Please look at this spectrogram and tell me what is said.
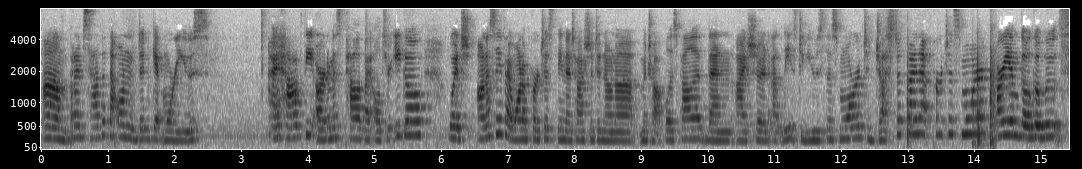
Um, but I'm sad that that one didn't get more use I have the Artemis palette by Alter Ego, which honestly, if I want to purchase the Natasha Denona Metropolis palette, then I should at least use this more to justify that purchase more. REM Go-Go Boots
